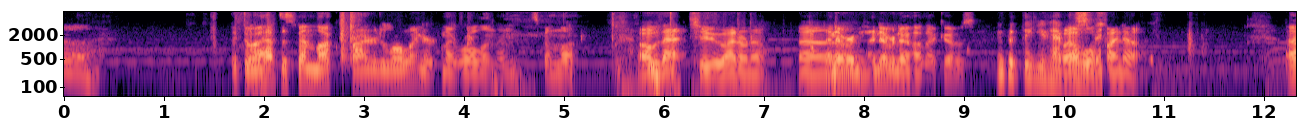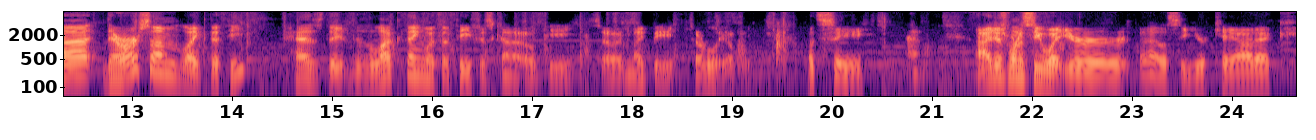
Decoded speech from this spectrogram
Uh, like, do I have to spend luck prior to rolling, or can I roll and then spend luck? oh, that too. I don't know. Um, I never, I never know how that goes. I would think you'd have Well, to we'll find out. Uh, there are some like the thief has the the luck thing with the thief is kind of OP, so it might be totally OP. Let's see. I just want to see what your uh, let's see. You're chaotic.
